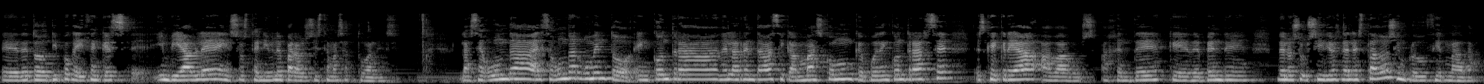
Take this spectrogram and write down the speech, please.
eh, de todo tipo que dicen que es eh, inviable e insostenible para los sistemas actuales. La segunda, el segundo argumento en contra de la renta básica más común que puede encontrarse es que crea a vagos, a gente que depende de los subsidios del Estado sin producir nada.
